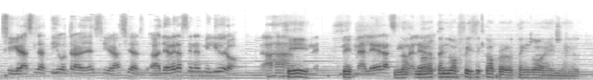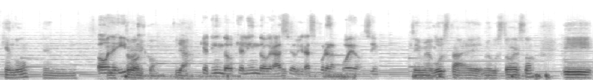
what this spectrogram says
Sí, gracias a ti otra vez y gracias. Ah, de veras tienes mi libro. Ajá, sí, me, sí. Me alegra, sí, no, me alegra. No lo tengo físico, pero lo tengo en el Kindle, en oh, electrónico. Ya. Qué lindo, qué lindo, gracias, sí. gracias por el apoyo, sí. Sí, me gusta, eh, me gustó eso. Y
